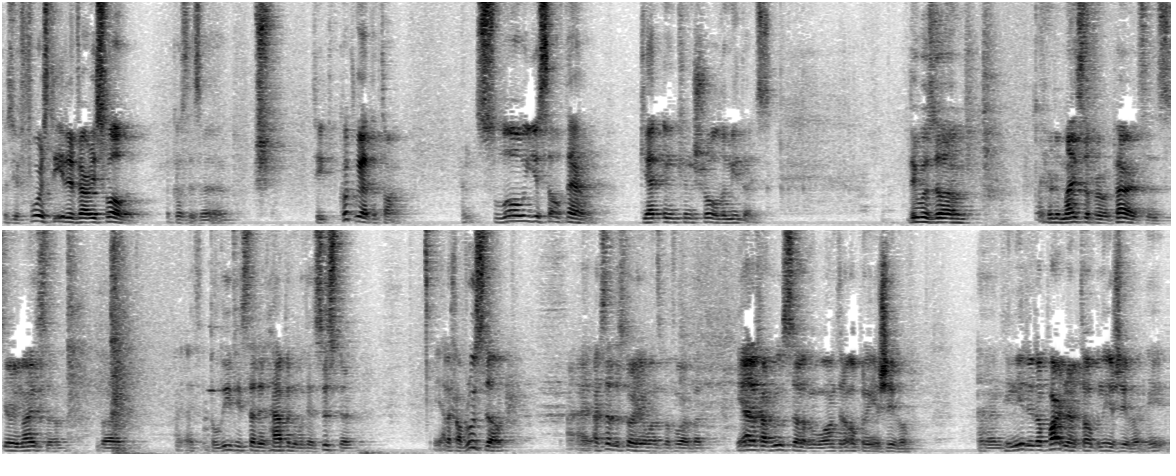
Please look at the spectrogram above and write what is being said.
Because you're forced to eat it very slowly, because there's a. to eat quickly at the time. And slow yourself down. Get in control of the midas. There was a. I heard a Maisa from a parrot, it's a scary Maisa, but I, I, believe he said it happened with his sister. He had a chavrusa. I, have said the story here once before, but he had a chavrusa who wanted to open a yeshiva. And he needed a partner to open the yeshiva. And he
